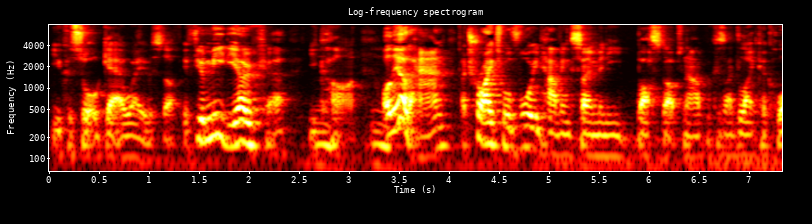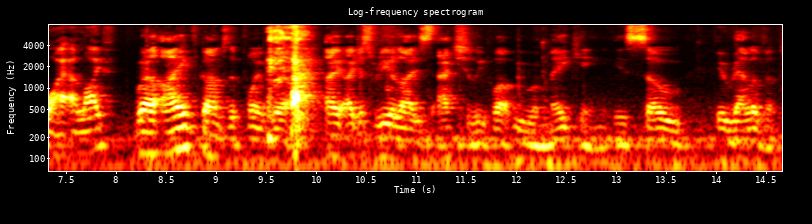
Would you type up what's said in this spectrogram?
you can sort of get away with stuff. If you're mediocre, you mm. can't. Mm. On the other hand, I try to avoid having so many bust ups now because I'd like a quieter life. Well, I've gone to the point where I, I just realized actually what we were making is so irrelevant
